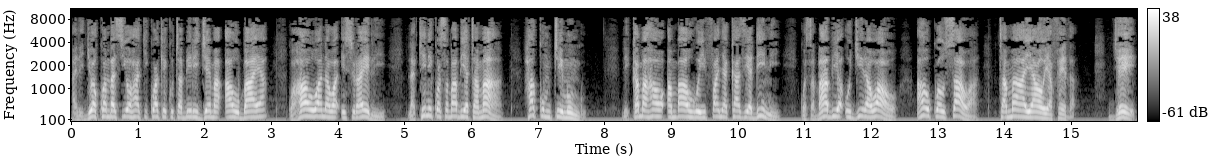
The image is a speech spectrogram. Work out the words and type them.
Alijua kwamba siyo haki kwake kutabiri jema au baya kwa hao wana wa israeli lakini kwa sababu ya tamaa hakumtii mungu. Ni kama hao ambao huifanya kazi ya dini kwa sababu ya ujira wao au kwa usawa tamaa yao ya fedha. Je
